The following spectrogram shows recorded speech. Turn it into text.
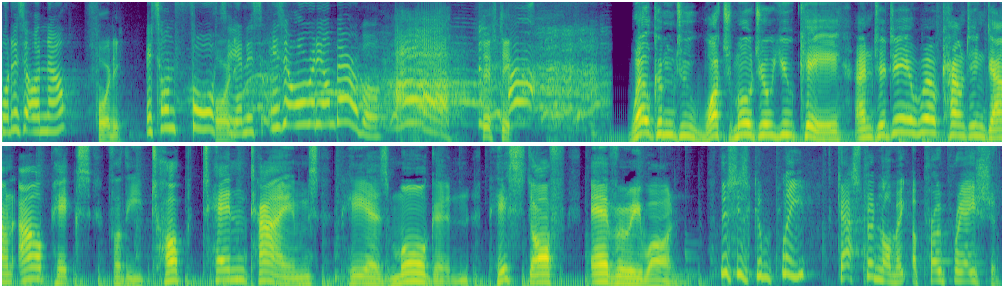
What is it on now? 40. It's on 40, 40. and it's, is it already unbearable? Ah! 50. Welcome to Watch Mojo UK, and today we're counting down our picks for the top 10 times Piers Morgan pissed off everyone. This is complete gastronomic appropriation.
